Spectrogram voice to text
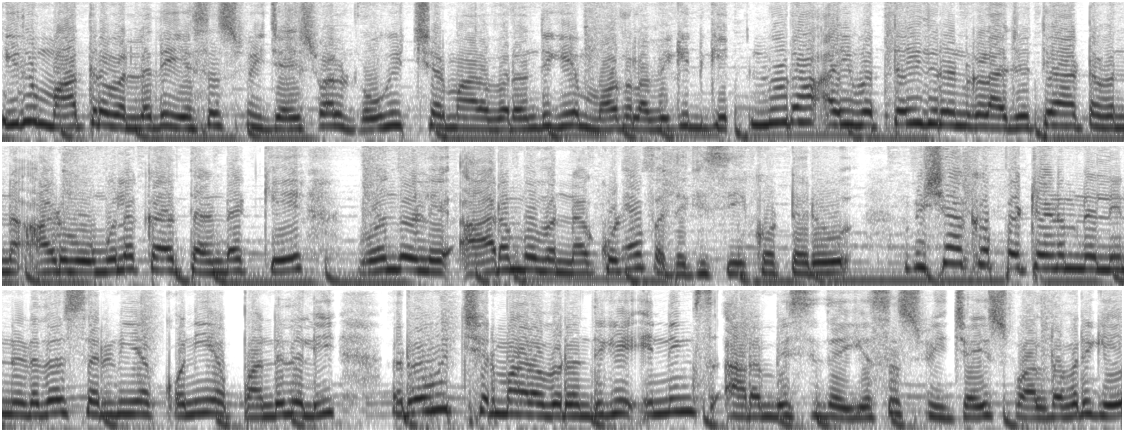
ಇದು ಮಾತ್ರವಲ್ಲದೆ ಯಶಸ್ವಿ ಜೈಸ್ವಾಲ್ ರೋಹಿತ್ ಶರ್ಮಾ ಅವರೊಂದಿಗೆ ಮೊದಲ ವಿಕೆಟ್ಗೆ ನೂರ ಐವತ್ತೈದು ರನ್ಗಳ ಜೊತೆ ಆಟವನ್ನು ಆಡುವ ಮೂಲಕ ತಂಡಕ್ಕೆ ಒಂದೊಳ್ಳೆ ಆರಂಭವನ್ನ ಕೂಡ ಒದಗಿಸಿಕೊಟ್ಟರು. ವಿಶಾಖಪಟ್ಟಣಂನಲ್ಲಿ ನಡೆದ ಸರಣಿಯ ಕೊನೆಯ ಪಂದ್ಯದಲ್ಲಿ ರೋಹಿತ್ ಶರ್ಮಾ ಅವರೊಂದಿಗೆ ಇನ್ನಿಂಗ್ಸ್ ಆರಂಭಿಸಿದ ಯಶಸ್ವಿ ಜೈಸ್ವಾಲ್ ರವರಿಗೆ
